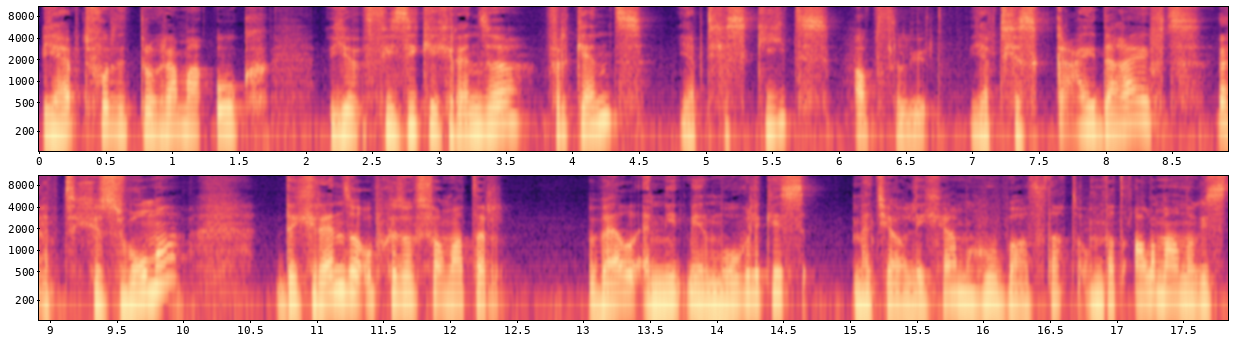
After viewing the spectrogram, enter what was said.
je hebt voor dit programma ook je fysieke grenzen verkend. Je hebt geskiet, Absoluut. je hebt geskydived, je hebt gezwommen. De grenzen opgezocht van wat er wel en niet meer mogelijk is met jouw lichaam. Hoe was dat? Om dat allemaal nog eens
